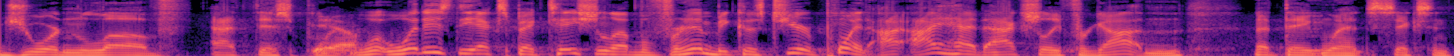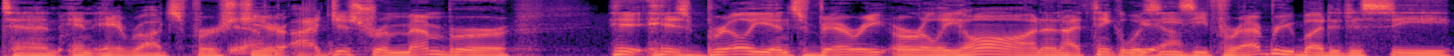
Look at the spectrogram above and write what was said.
Jordan Love at this point. Yeah. What, what is the expectation level for him? Because to your point, I, I had actually forgotten that they went six and ten in A Rod's first Yeah. year. I just remember his, his brilliance very early on, and I think it was Yeah. easy for everybody to see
